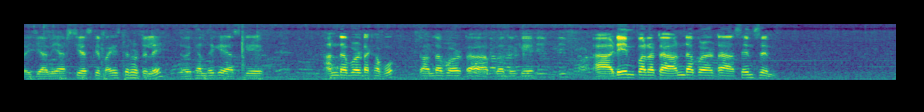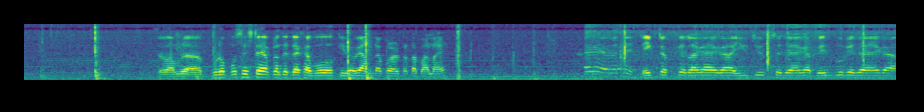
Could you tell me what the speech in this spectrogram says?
এই যে আমি আসছি আজকে পাকিস্তান হোটেলে তো এখান থেকে আজকে আন্ডা পরোটা খাবো তো আন্ডা পরোটা আপনাদেরকে আহ, ডিম পরাটা আন্ডা পরাটা সেম সেম তো আমরা পুরো প্রসেসটাই আপনাদের দেখাবো কিভাবে আন্ডা পরাটাটা বানায় वैसे टिकटॉक पे लगाएगा यूट्यूब से जाएगा फेसबुक पे जाएगा।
